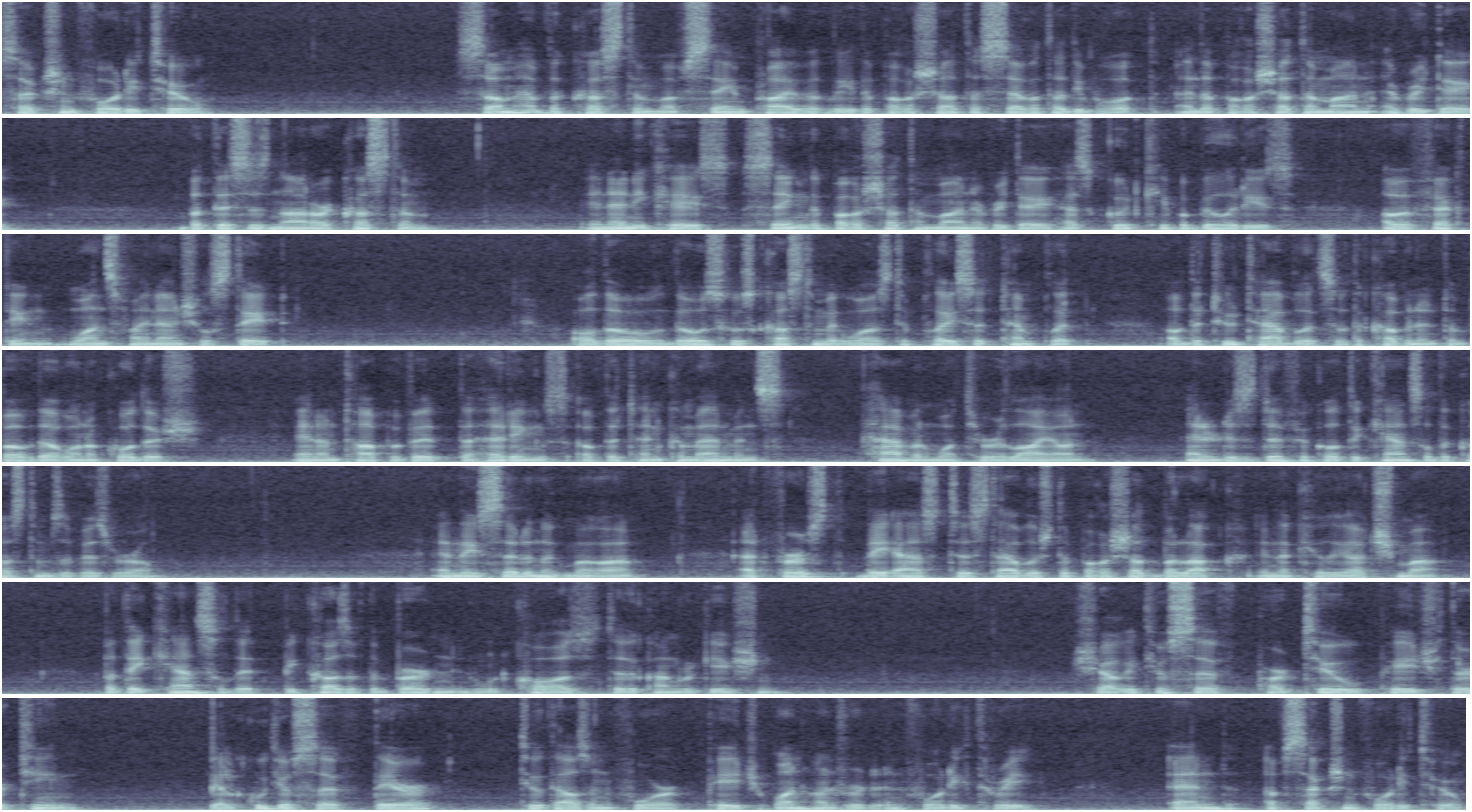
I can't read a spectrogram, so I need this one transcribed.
Section 42. Some have the custom of saying privately the Parashat Aseret Dibrot and the Parashat Aman every day, but this is not our custom. In any case, saying the Parashat Aman every day has good capabilities of affecting one's financial state. Although those whose custom it was to place a template of the two tablets of the covenant above the Aron Kodesh, and on top of it the headings of the Ten Commandments, have on what to rely on, and it is difficult to cancel the customs of Israel. And they said in the Gemara, at first they asked to establish the Parashat Balak in the Kriat Shema, but they cancelled it because of the burden it would cause to the congregation. Sharit Yosef, Part 2, page 13. Yalkut Yosef, there, 2004, page 143. End of section 42.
